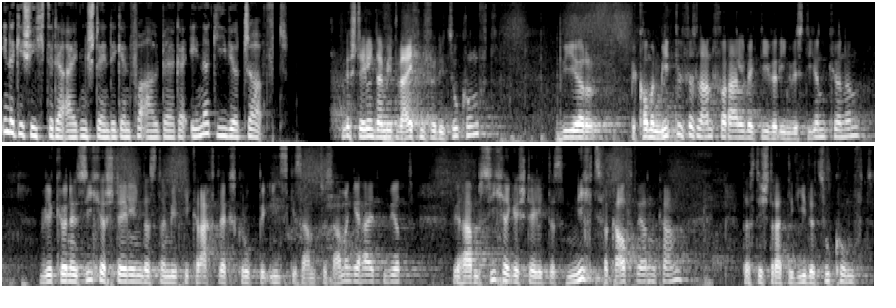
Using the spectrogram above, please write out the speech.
in der Geschichte der eigenständigen Vorarlberger Energiewirtschaft. Wir stellen damit Weichen für die Zukunft. Wir bekommen Mittel fürs Land Vorarlberg, die wir investieren können. Wir können sicherstellen, dass damit die Kraftwerksgruppe insgesamt zusammengehalten wird. Wir haben sichergestellt, dass nichts verkauft werden kann, dass die Strategie der Zukunft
